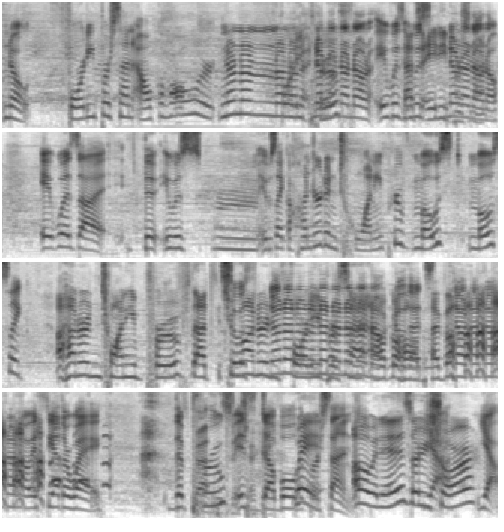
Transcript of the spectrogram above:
No, forty percent alcohol or no, no, no, no, no, no, no, no, no, no, no. It was. That's it was. No, no, no, no. It was. Uh, the. It was. Mm, it was like 120 proof. Most. Most like. 120 proof. That's so 240 no, no, no, no, no, no, percent no, no, alcohol. No, that's, no, no, no, no, no. It's the other way. The bad proof is double Wait. the percent. Oh, it is. Are you yeah, sure? Yeah.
